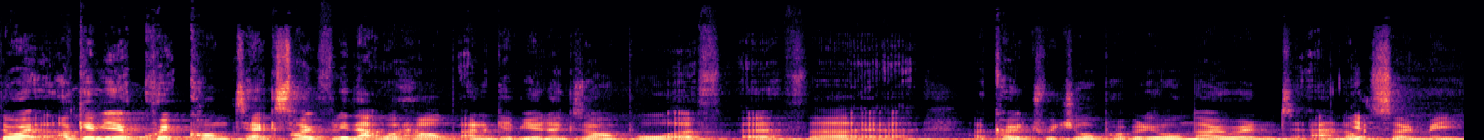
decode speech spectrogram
the way, I'll give you a quick context. Hopefully that will help, and I'll give you an example of, of uh, a coach which you'll probably all know, and and Yep. also me.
